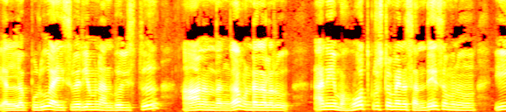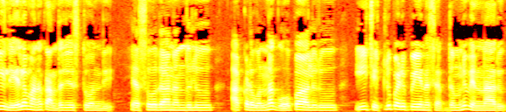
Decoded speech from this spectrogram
ఎల్లప్పుడూ ఐశ్వర్యమును అనుభవిస్తూ ఆనందంగా ఉండగలరు అనే మహోత్కృష్టమైన సందేశమును ఈ లీల మనకు అందజేస్తోంది. యశోదానందులు అక్కడ ఉన్న గోపాలురు ఈ చెట్లు పడిపోయిన శబ్దమును విన్నారు.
